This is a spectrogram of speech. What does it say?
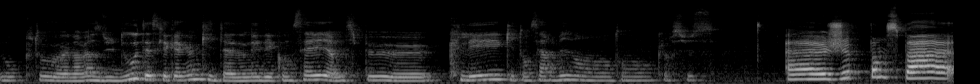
donc plutôt à l'inverse du doute, est-ce qu'il y a quelqu'un qui t'a donné des conseils un petit peu euh, clés qui t'ont servi dans, dans ton cursus? Euh, je pense pas,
